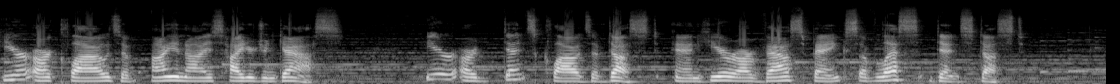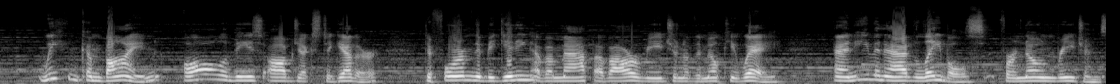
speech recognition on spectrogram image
Here are clouds of ionized hydrogen gas. Here are dense clouds of dust, and here are vast banks of less dense dust. We can combine all of these objects together to form the beginning of a map of our region of the Milky Way and even add labels for known regions.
